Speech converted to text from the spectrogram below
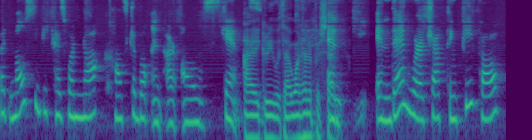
but mostly because we're not comfortable in our own skin. I agree with that 100%. and and then we're attracting people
